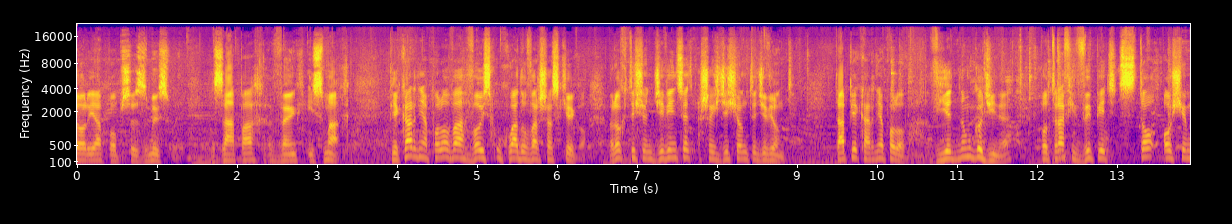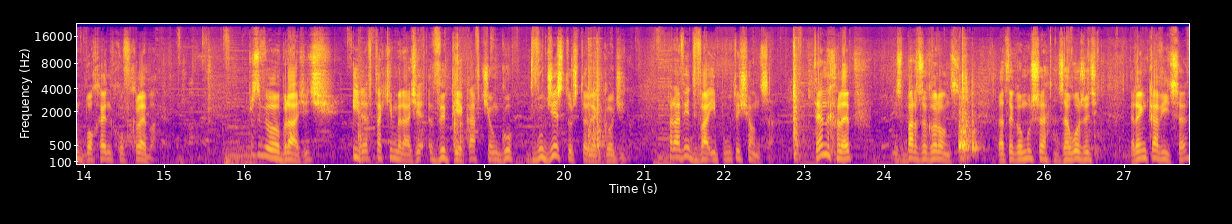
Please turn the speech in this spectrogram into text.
Historia poprzez zmysły. Zapach, węch i smak. Piekarnia polowa Wojsk Układu Warszawskiego. Rok 1969. Ta piekarnia polowa w jedną godzinę potrafi wypiec 108 bochenków chleba. Proszę wyobrazić, ile w takim razie wypieka w ciągu 24 godzin. Prawie 2,5 tysiąca. Ten chleb jest bardzo gorący, dlatego muszę założyć rękawice.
